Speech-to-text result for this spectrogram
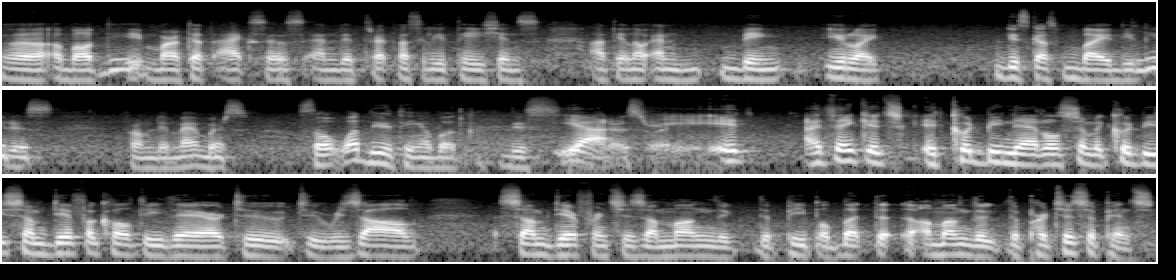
uh, about the market access and the trade facilitations until now, and being you know, like discussed by the leaders from the members. So, what do you think about this yeah, matters? Right? It, I think it's it could be nettlesome. It could be some difficulty there to to resolve some differences among the, the people, but the, among the, the participants.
